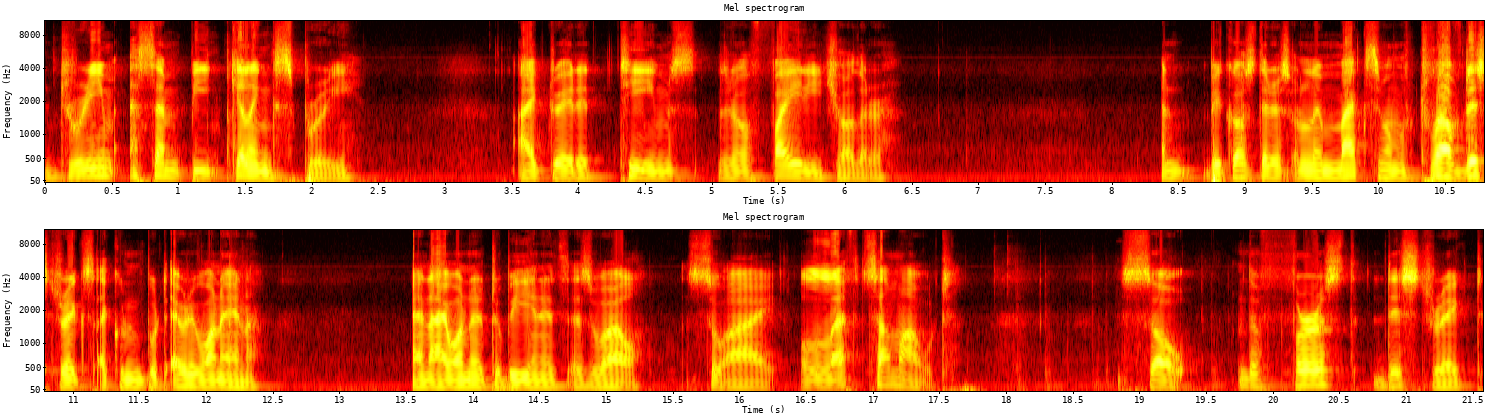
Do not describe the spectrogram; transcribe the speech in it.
Dream SMP Killing Spree. I created teams that will fight each other. And because there is only maximum of 12 districts, I couldn't put everyone in. And I wanted to be in it as well. So I left some out. So, the first district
